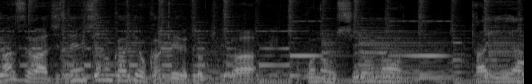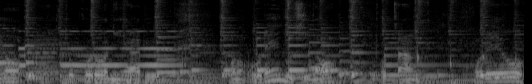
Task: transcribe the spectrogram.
まずは自転車の鍵をかけるときはここの後ろのタイヤのところにあるのオレンジのボタン。これを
